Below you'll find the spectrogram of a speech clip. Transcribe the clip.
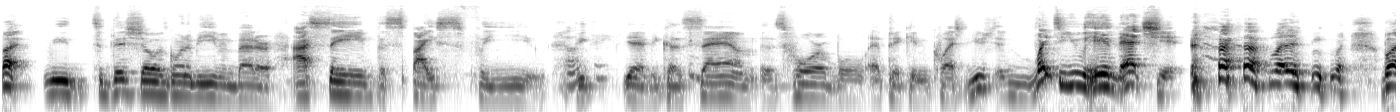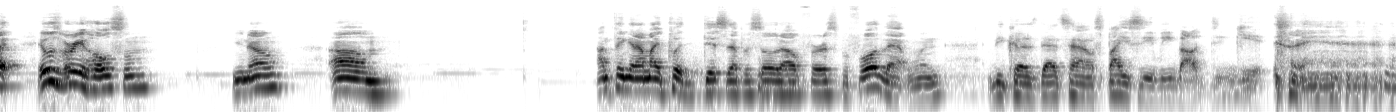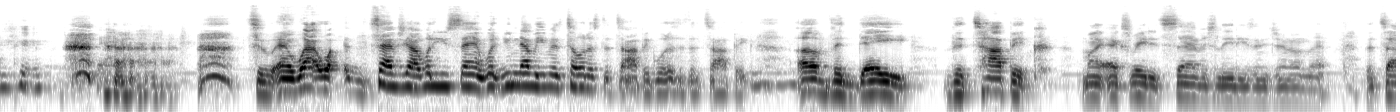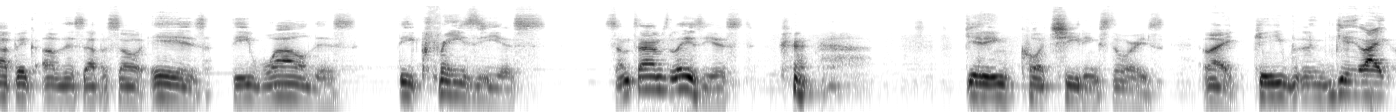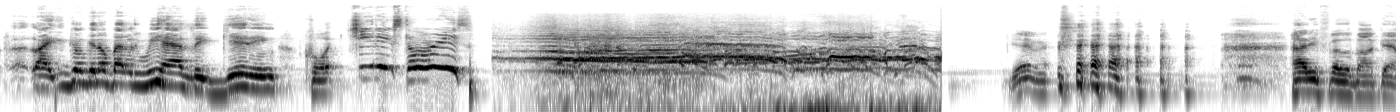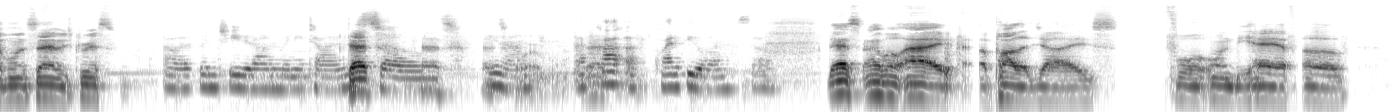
But we to this show is going to be even better. I saved the spice for you. Be- Okay. yeah, because Sam is horrible at picking questions. You should, wait till you hear that shit. but anyway, but it was very wholesome. You know, um, I'm thinking I might put this episode out first before that one because that's how spicy we about to get. to and why, why Savage God, what are you saying? What you never even told us the topic. What is the topic of the day? The topic, my X-rated savage ladies and gentlemen. The topic of this episode is the wildest, the craziest, sometimes laziest getting caught cheating stories. Like, can you get like like you gonna get no better? We have the getting caught cheating stories. Yeah, man. How do you feel about that one, Savage Chris? Oh, I've been cheated on many times. That's so that's you that's know, horrible. I've That's- caught uh, quite a few of them. So That's I well I apologize for on behalf of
